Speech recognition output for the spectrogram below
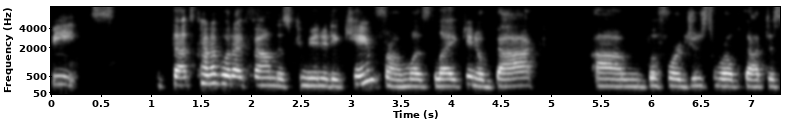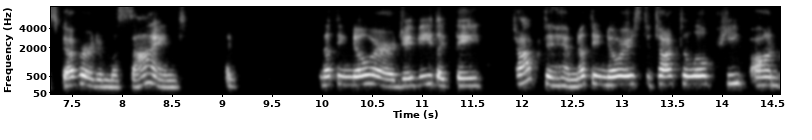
beats. That's kind of what I found this community came from was like, you know, back um, before Juice WRLD got discovered and was signed, like nothing nowhere. JV, like they talked to him. Nothing nowhere is to talk to Lil Peep on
